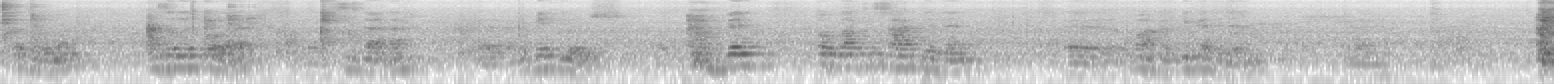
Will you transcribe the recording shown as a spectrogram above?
katılımı hazırlıklı olarak e, sizlerden e, bekliyoruz. Ve toplantı saatlerine e, muhakkak dikkat edelim. E,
